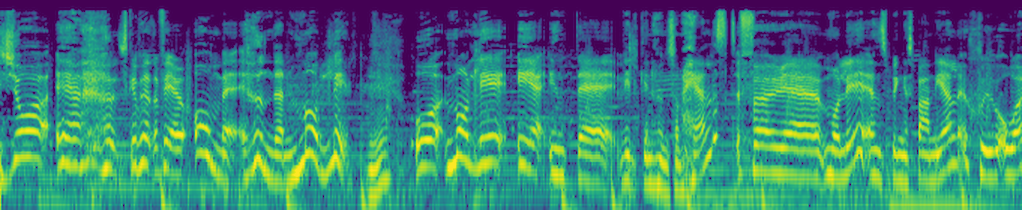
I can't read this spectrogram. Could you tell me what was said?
jag eh, ska berätta för er om hunden Molly. Och Molly är inte vilken hund som helst. För eh, Molly, en springer spaniel, sju år.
